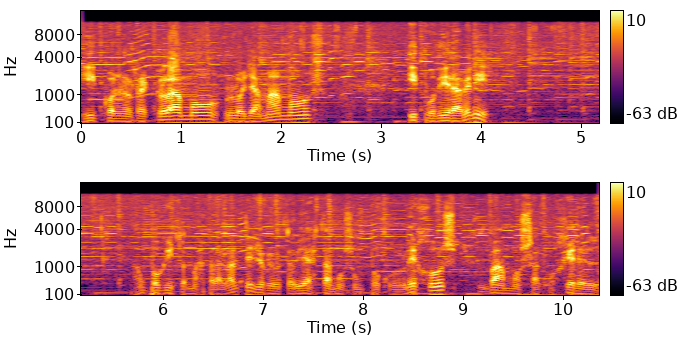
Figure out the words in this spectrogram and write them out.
y con el reclamo lo llamamos y pudiera venir. Un poquito más para adelante yo creo que todavía estamos un poco lejos vamos a coger el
